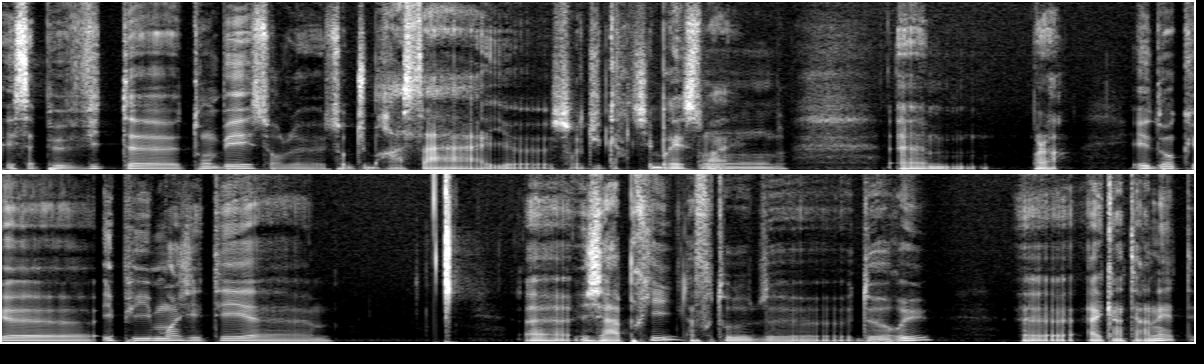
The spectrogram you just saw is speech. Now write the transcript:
et ça peut vite euh, tomber sur, le, sur du Brassailles, euh, sur du quartier Bresson. euh, voilà. Et donc, et puis moi, j'étais. j'ai appris la photo de, de rue avec Internet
